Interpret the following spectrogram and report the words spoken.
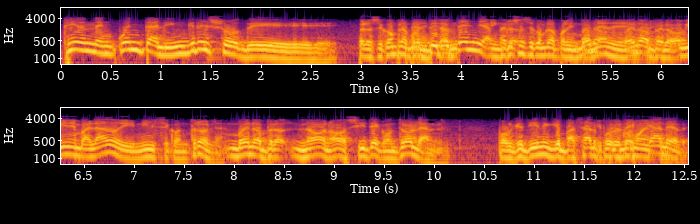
tienen en cuenta el ingreso de pero se compra por internet incluso se compra por internet bueno, pero viene embalado y ni se controla. Bueno pero no no sí te controlan porque tienen que pasar por un escáner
